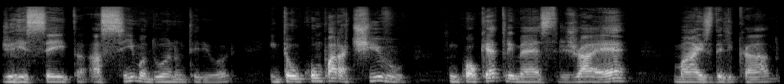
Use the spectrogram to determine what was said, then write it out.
de receita acima do ano anterior. Então, o comparativo com qualquer trimestre já é mais delicado.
